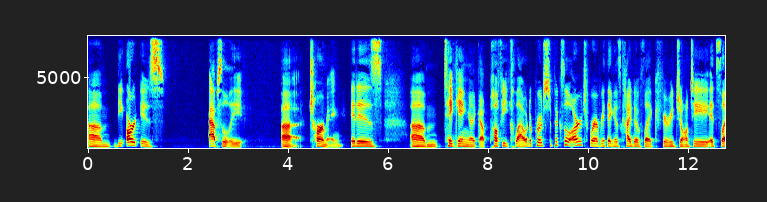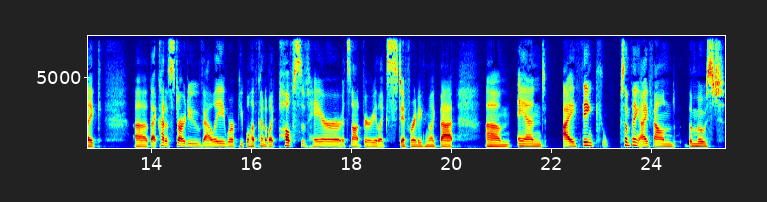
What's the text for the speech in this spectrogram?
um, the art is absolutely uh, charming. It is um, taking like a puffy cloud approach to pixel art, where everything is kind of like very jaunty. It's like uh, that kind of Stardew Valley where people have kind of like puffs of hair. It's not very like stiff or anything like that. Um, and I think something I found the most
